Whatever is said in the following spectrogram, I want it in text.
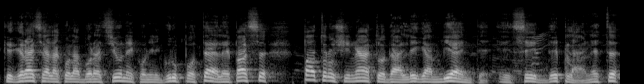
che grazie alla collaborazione con il gruppo Telepass, patrocinato da Lega Ambiente e Save the Planet,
